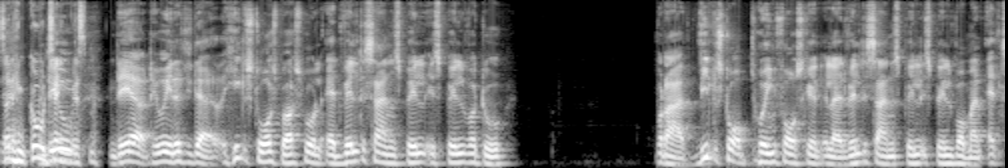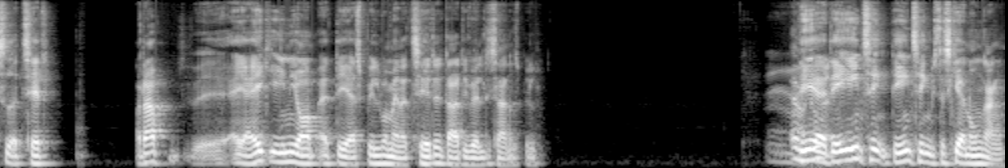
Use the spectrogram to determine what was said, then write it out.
så er det en god ting, jo, hvis man... Det er, det er jo et af de der helt store spørgsmål, at et veldesignet spil, et spil, hvor du hvor der er vildt stor pointforskel, eller et veldesignet spil, et spil, hvor man altid er tæt, og der øh, er jeg ikke enig om, at det er spil, hvor man er tætte, der er de veldesignede spil. Det er, det er en ting, det er en ting, hvis det sker nogle gange.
